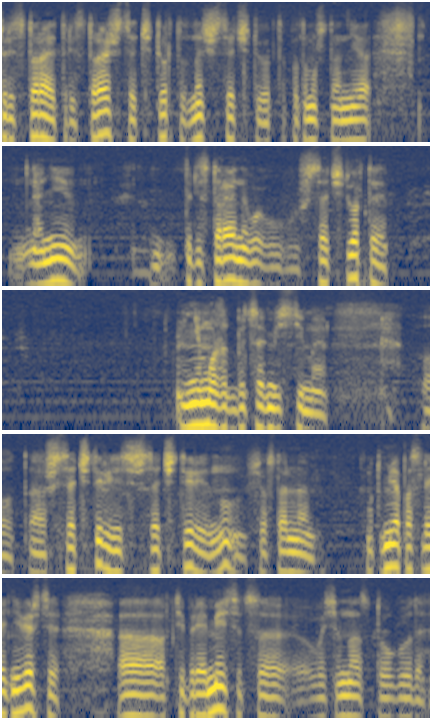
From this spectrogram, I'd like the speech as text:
32, 32, 64, значит 64. Потому что они, они 32, 64 не может быть совместимая. Вот. А 64 есть 64, ну, все остальное. Вот у меня последняя версия э, октября месяца 18 года.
